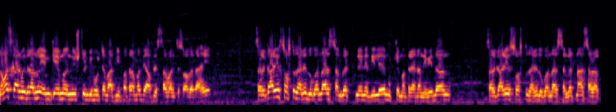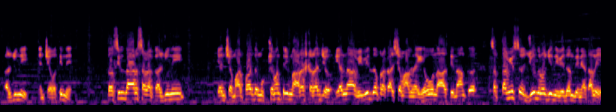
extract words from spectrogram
नमस्कार मित्रांनो M K M news twenty फोरच्या बातमीपत्रामध्ये आपले सर्वांचे स्वागत आहे. सरकारी स्वस्त झाले दुकानदार संघटनेने दिले मुख्यमंत्र्यांना निवेदन. सरकारी स्वस्त झाले दुकानदार संघटना सळक अर्जुनी यांच्या वतीने. तहसीलदार सळक अर्जुनी यांच्या मार्फत मुख्यमंत्री महाराष्ट्र राज्य यांना विविध प्रकारच्या मागण्या घेऊन आज दिनांक सत्तावीस जून रोजी निवेदन देण्यात आले.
